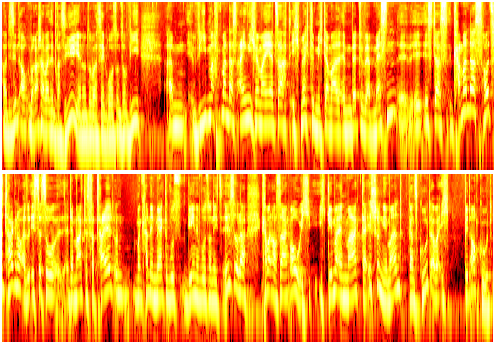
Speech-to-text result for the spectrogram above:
aber die sind auch überraschenderweise in Brasilien und sowas sehr groß und so. Wie, ähm, wie macht man das eigentlich, wenn man jetzt sagt, ich möchte mich da mal im Wettbewerb messen? Äh, ist das, kann man das heutzutage noch? Also ist das so, der Markt ist verteilt und man kann in Märkte gehen, wo es noch nichts ist? Oder kann man auch sagen, oh, ich, ich gehe mal in den Markt, da ist schon jemand, ganz gut, aber ich bin auch gut?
